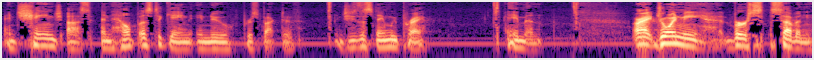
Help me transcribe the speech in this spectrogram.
and change us and help us to gain a new perspective. In Jesus' name we pray. Amen. All right, join me at verse 7.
